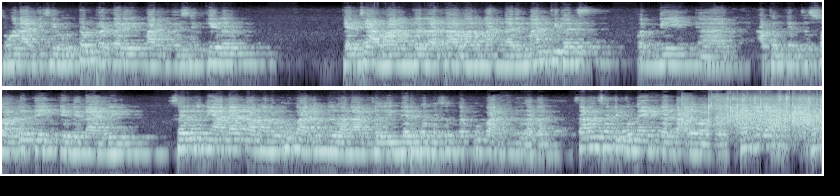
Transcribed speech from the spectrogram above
तुम्हाला अतिशय उत्तम प्रकारे मार्गदर्शन केलं. त्यांचे आभार तर आता आभार मानणारे मानतीलच. पण मी आपण त्यांचं स्वागतही केलेलं आहे. सर तुम्ही आलात आम्हाला खूप आनंद झाला. आमच्या विद्यार्थ्यांना सुद्धा खूप आनंद झाला. सरांसाठी पुन्हा एकदा टाळ्या वाजवा. धन्यवाद.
